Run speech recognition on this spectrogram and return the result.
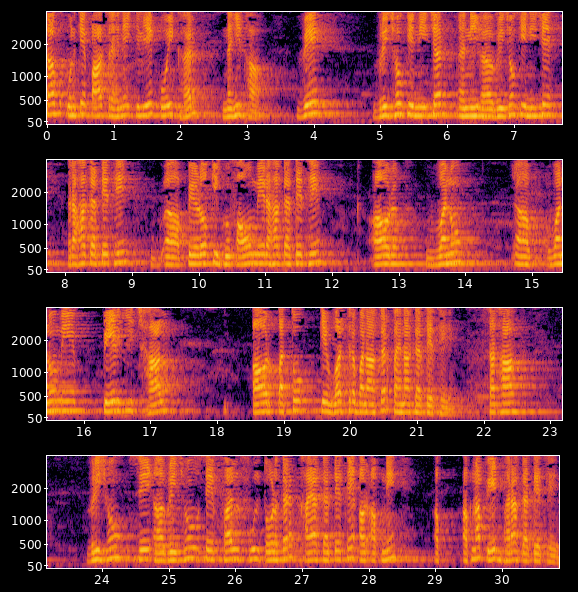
तब उनके पास रहने के लिए कोई घर नहीं था। वे वृक्षों के नीचे वृक्षों के नीचे रहा करते थे पेड़ों की गुफाओं में रहा करते थे और वनों वनों में पेड़ की छाल और पत्तों के वस्त्र बनाकर पहना करते थे तथा वृक्षों से वृक्षों से फल फूल तोड़कर खाया करते थे और अपने अप, अपना पेट भरा करते थे।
